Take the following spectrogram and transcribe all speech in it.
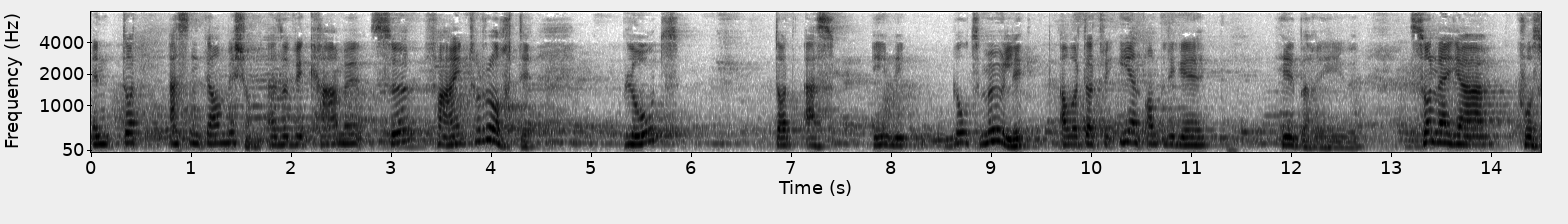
Und dort eine gau Mischung. Also wir kamen so fein zuruchte. Bloß, dort ist irgendwie bloß möglich, aber dort wir ihren Oblige Hilfe hebe. Sondern ja, Kurs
